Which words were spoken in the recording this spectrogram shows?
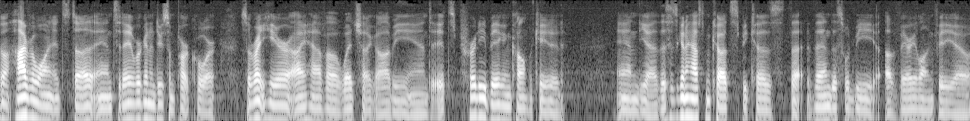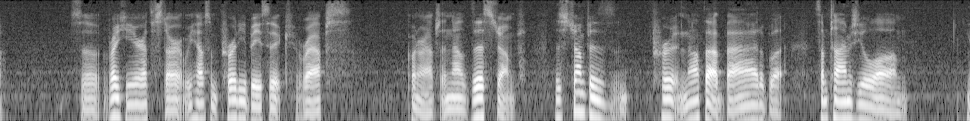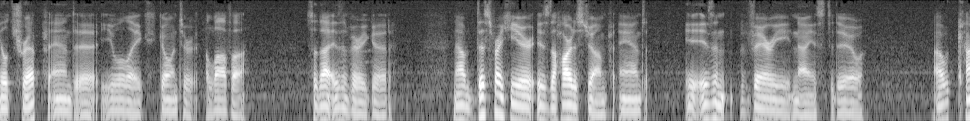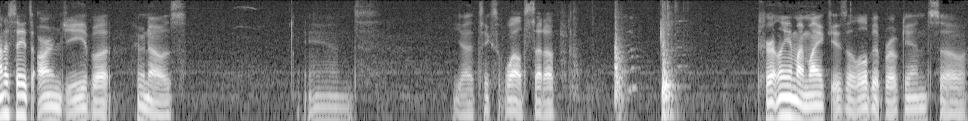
So hi everyone, it's Stud, and today we're going to do some parkour. So right here I have a ledge hug obby, and it's pretty big and complicated. And yeah, this is going to have some cuts because th then this would be a very long video. So right here at the start we have some pretty basic wraps, corner wraps, and now this jump. This jump is not that bad, but sometimes you'll um, you'll trip and uh, you will like go into a lava. So that isn't very good. Now this right here is the hardest jump and it isn't very nice to do. I would kind of say it's RNG, but who knows. And yeah, it takes a while to set up. Currently my mic is a little bit broken, so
